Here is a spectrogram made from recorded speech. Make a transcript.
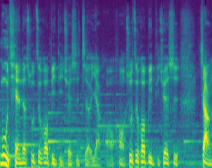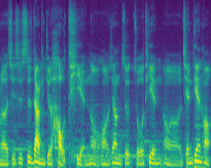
目前的数字货币的确是这样哦，数字货币的确是涨了，其实是让你觉得好甜哦，哦，像昨昨天哦，前天哈，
